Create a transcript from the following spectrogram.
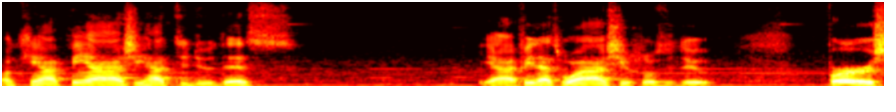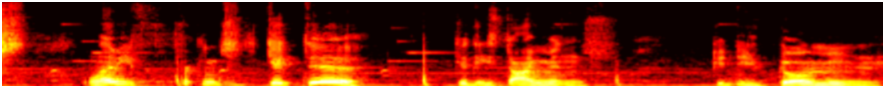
Okay, I think I actually had to do this. Yeah, I think that's what I actually supposed to do. First, let me freaking just get the get these diamonds. Get these diamonds.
